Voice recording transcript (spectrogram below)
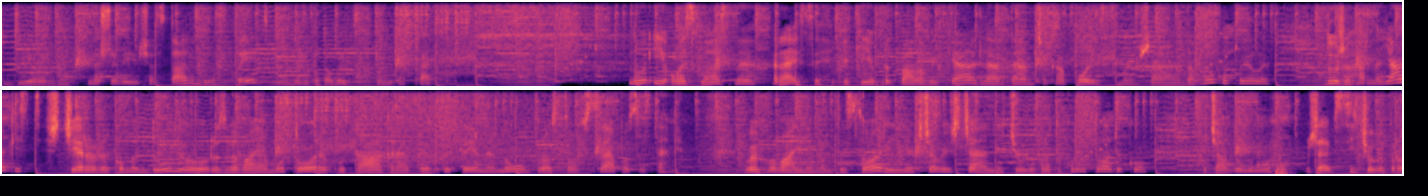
Тоді нержавіюча сталь блистить і мені подобається такий ефект. Ну і ось, власне, рейси, які я придбала в IKEA для Артемчика. Поїзд ми вже давно купили. Дуже гарна якість. Щиро рекомендую. Розвиває моторику та креатив дитини. Ну, просто все по системі виховання Монтесорі. Якщо ви ще не чули про таку методику, хоча, думаю, вже всі чули про,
